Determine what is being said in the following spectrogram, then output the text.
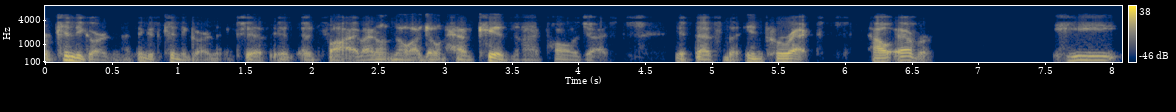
or kindergarten. I think it's kindergarten at, at, at five. I don't know. I don't have kids, and I apologize if that's the incorrect. However, he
